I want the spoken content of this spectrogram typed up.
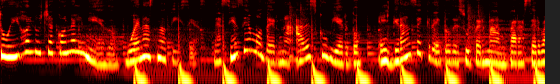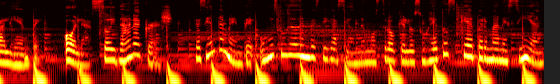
Tu hijo lucha con el miedo. Buenas noticias. La ciencia moderna ha descubierto el gran secreto de Superman para ser valiente. Hola, soy Dana Gresh. Recientemente, un estudio de investigación demostró que los sujetos que permanecían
